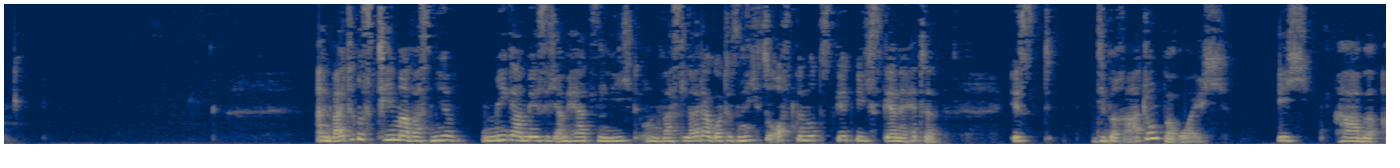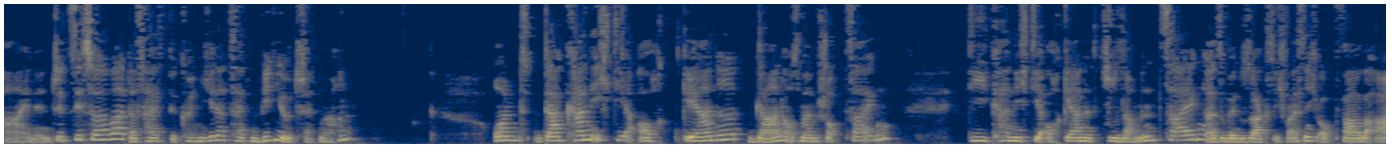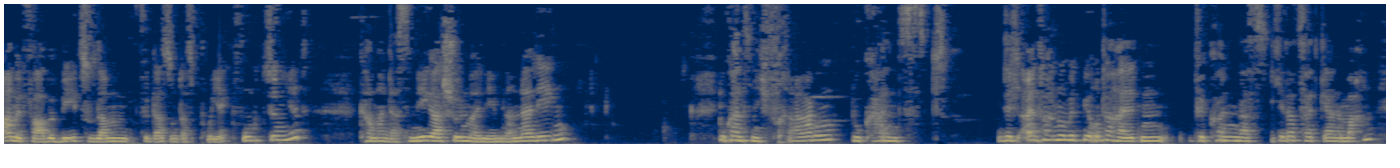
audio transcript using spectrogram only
Ein weiteres Thema, was mir megamäßig am Herzen liegt und was leider Gottes nicht so oft genutzt wird, wie ich es gerne hätte, ist die Beratung bei euch. Ich habe einen Jitsi-Server, das heißt, wir können jederzeit einen Videochat machen. Und da kann ich dir auch gerne Garne aus meinem Shop zeigen. Die kann ich dir auch gerne zusammen zeigen. Also wenn du sagst, ich weiß nicht, ob Farbe A mit Farbe B zusammen für das und das Projekt funktioniert, kann man das mega schön mal nebeneinander legen. Du kannst mich fragen, du kannst dich einfach nur mit mir unterhalten. Wir können das jederzeit gerne machen.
